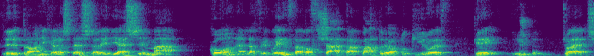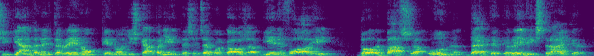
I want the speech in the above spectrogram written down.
l'elettronica è la stessa, l'EDS ma con la frequenza abbassata a 4,8 kHz che cioè si pianta nel terreno che non gli scappa niente, se c'è qualcosa viene fuori dove passa un Detec Relic Striker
